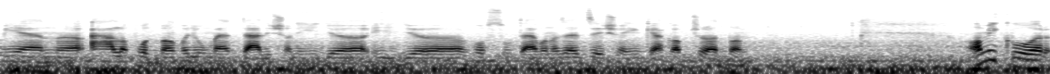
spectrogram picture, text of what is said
milyen állapotban vagyunk mentálisan így, így hosszú távon az edzéseinkkel kapcsolatban. Amikor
